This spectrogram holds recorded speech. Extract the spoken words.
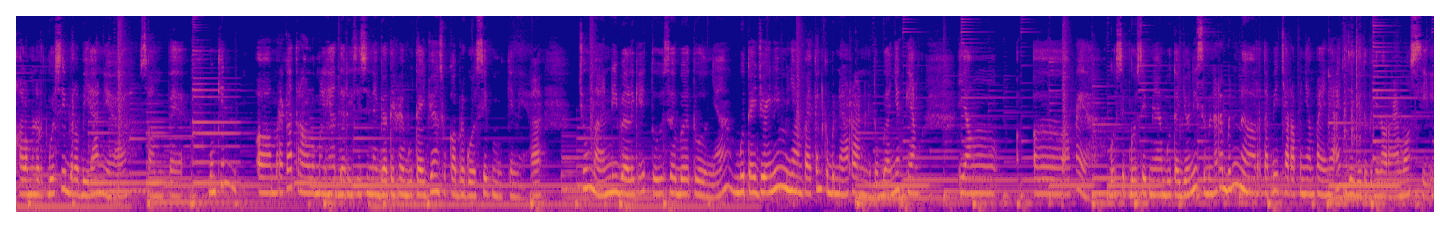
kalau menurut gue sih berlebihan ya, sampai mungkin uh, mereka terlalu melihat dari sisi negatif Bu Tejo yang suka bergosip mungkin ya. Cuman di balik itu sebetulnya Bu Tejo ini menyampaikan kebenaran gitu. Banyak yang yang uh, apa ya gosip-gosipnya Bu Tejo ini sebenarnya benar tapi cara penyampaiannya aja gitu bikin orang emosi.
